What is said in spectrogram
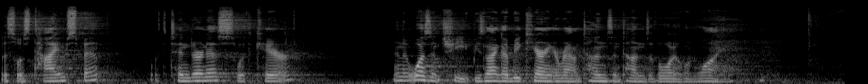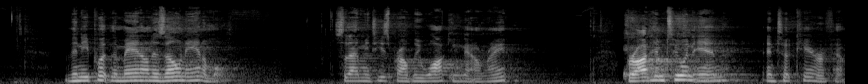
This was time spent with tenderness, with care, and it wasn't cheap. He's not going to be carrying around tons and tons of oil and wine. Then he put the man on his own animal. So that means he's probably walking now, right? Brought him to an inn and took care of him.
